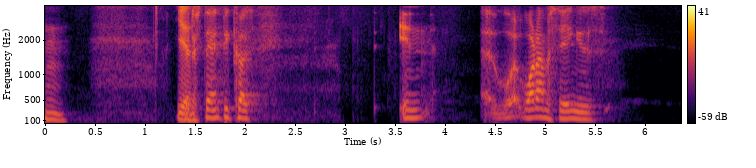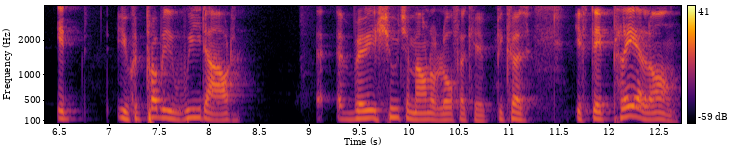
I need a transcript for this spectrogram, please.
You Yes. understand? Because in uh, what, what I'm saying is, it you could probably weed out a, a very huge amount of lawfare case because if they play along,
